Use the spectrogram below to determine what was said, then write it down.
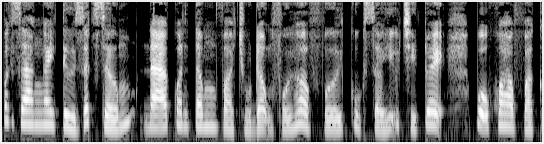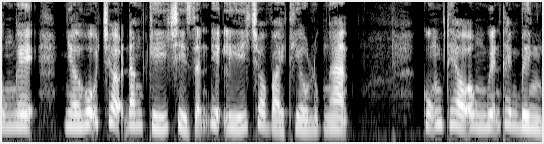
Bắc Giang ngay từ rất sớm đã quan tâm và chủ động phối hợp với Cục Sở hữu trí tuệ, Bộ Khoa học và Công nghệ nhờ hỗ trợ đăng ký chỉ dẫn địa lý cho vải thiều lục ngạn. Cũng theo ông Nguyễn Thanh Bình,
